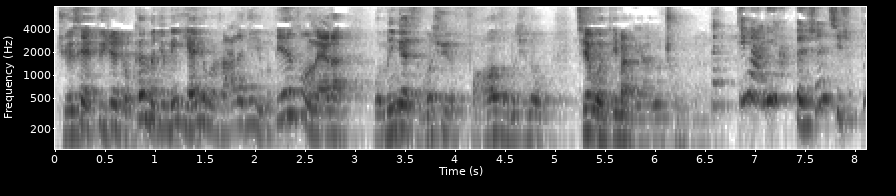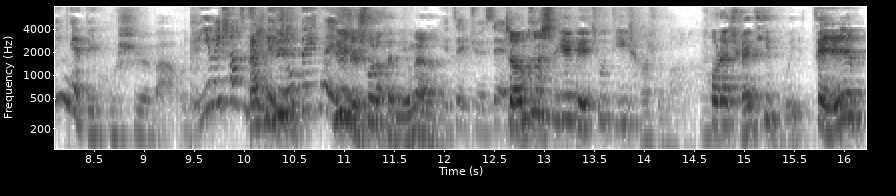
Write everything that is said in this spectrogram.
决赛对阵的时候，根本就没研究过说阿根廷有个边锋来了，我们应该怎么去防，怎么去弄，结果迪玛利亚就冲出来了。但迪玛利亚本身其实不应该被忽视吧？我觉得，因为上次在美洲杯他也日子说的很明白了，也在决赛整个世界杯就第一场首发后来全替补，在人家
